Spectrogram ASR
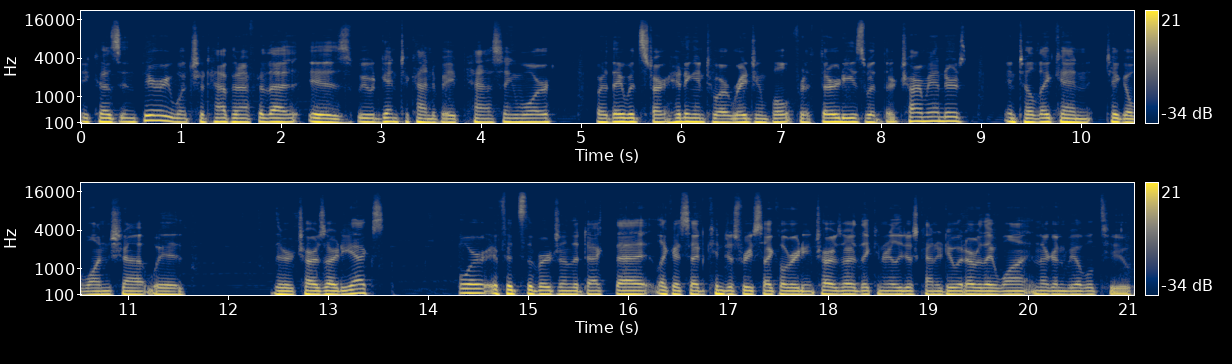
Because in theory what should happen after that is we would get into kind of a passing war where they would start hitting into our Raging Bolt for 30s with their Charmanders until they can take a one shot with their Charizard EX or if it's the version of the deck that, like I said, can just recycle Radiant Charizard, they can really just kind of do whatever they want and they're going to be able to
